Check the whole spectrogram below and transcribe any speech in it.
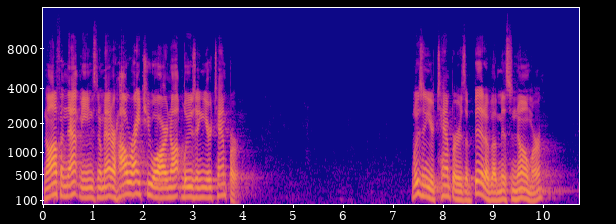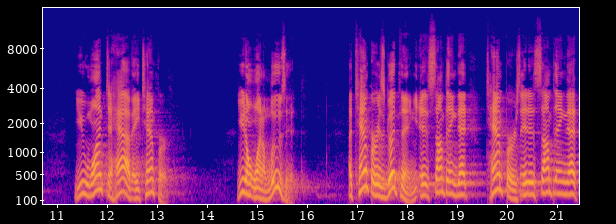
And often that means no matter how right you are, not losing your temper. Losing your temper is a bit of a misnomer. You want to have a temper. You don't want to lose it. A temper is a good thing. It is something that tempers. It is something that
